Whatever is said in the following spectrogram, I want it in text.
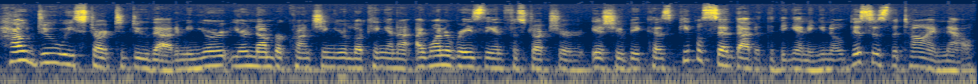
how do we start to do that? I mean, you're you're number crunching, you're looking, and I, I want to raise the infrastructure issue because people said that at the beginning. You know, this is the time now.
